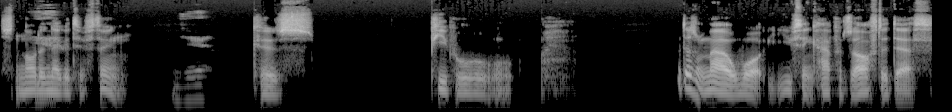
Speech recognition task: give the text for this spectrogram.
It's not a negative thing Yeah, because people it doesn't matter what you think happens after death.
